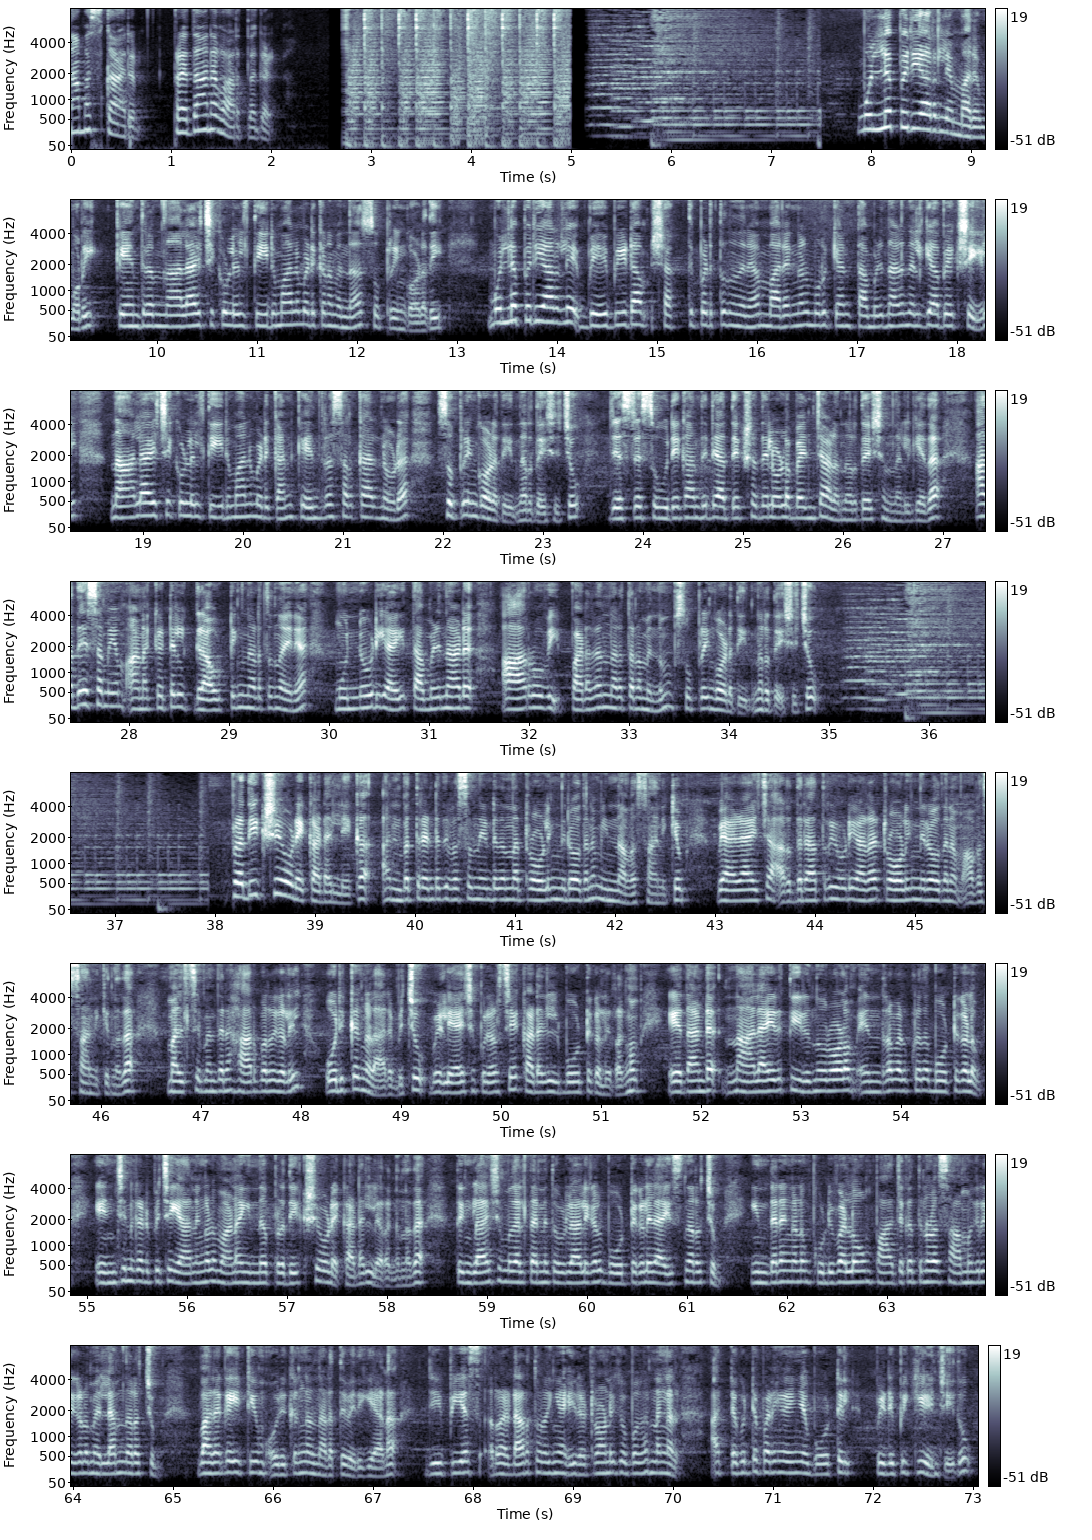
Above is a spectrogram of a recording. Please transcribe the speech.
നമസ്കാരം. പ്രധാന വാർത്തകൾ. മുല്ലപ്പെരിയാറിലെ മരമുറി കേന്ദ്രം നാലാഴ്ചയ്ക്കുള്ളിൽ തീരുമാനമെടുക്കണമെന്ന് സുപ്രീം കോടതി മുല്ലപ്പെരിയാറിലെ ബേബി ഡാം ശക്തിപ്പെടുത്തുന്നതിന് മരങ്ങൾ മുറിക്കാൻ തമിഴ്നാട് നൽകിയ അപേക്ഷയിൽ നാലാഴ്ചയ്ക്കുള്ളിൽ തീരുമാനമെടുക്കാൻ കേന്ദ്ര സർക്കാരിനോട് സുപ്രീം കോടതി നിർദ്ദേശിച്ചു. ജസ്റ്റിസ് സൂര്യകാന്തിന്റെ അധ്യക്ഷതയിലുള്ള ബെഞ്ചാണ് നിർദ്ദേശം നൽകിയത്. അതേസമയം അണക്കെട്ടിൽ ഗ്രൗട്ടിംഗ് നടത്തുന്നതിന് മുന്നോടിയായി തമിഴ്നാട് ആർ പഠനം നടത്തണമെന്നും സുപ്രീം കോടതി നിർദ്ദേശിച്ചു. പ്രതീക്ഷയോടെ കടലിലേക്ക്. അൻപത്തിരണ്ട് ദിവസം നീണ്ടുനിന്ന ട്രോളിംഗ് നിരോധനം ഇന്ന് അവസാനിക്കും. വ്യാഴാഴ്ച അർദ്ധരാത്രിയോടെയാണ് ട്രോളിംഗ് നിരോധനം അവസാനിക്കുന്നത്. മത്സ്യബന്ധന ഹാർബറുകളിൽ ഒരുക്കങ്ങൾ ആരംഭിച്ചു. വെള്ളിയാഴ്ച പുലർച്ചെ കടലിൽ ബോട്ടുകൾ ഇറങ്ങും. ഏതാണ്ട് നാലായിരത്തി ഇരുന്നൂറോളം യന്ത്രവൽകൃത ബോട്ടുകളും എഞ്ചിൻ ഘടിപ്പിച്ച യാനങ്ങളുമാണ് ഇന്ന് പ്രതീക്ഷയോടെ കടലിലിറങ്ങുന്നത് തിങ്കളാഴ്ച മുതൽ തന്നെ തൊഴിലാളികൾ ബോട്ടുകളിൽ ഐസ് നിറച്ചും ഇന്ധനങ്ങളും കുടിവെള്ളവും പാചകത്തിനുള്ള സാമഗ്രികളും എല്ലാം നിറച്ചും വലകയറ്റിയും ഒരുക്കങ്ങൾ നടത്തി വരികയാണ് ജി പി എസ് റഡാർ തുടങ്ങിയ ഇലക്ട്രോണിക് ഉപകരണങ്ങൾ അറ്റകുറ്റപ്പണി കഴിഞ്ഞ് ബോട്ടിൽ പിടിപ്പിക്കുകയും ചെയ്തു.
